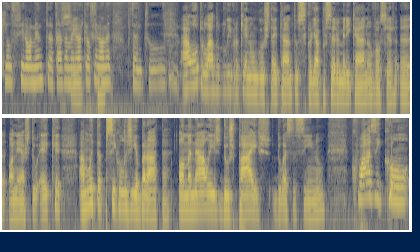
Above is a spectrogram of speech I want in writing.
que ele finalmente, a casa sim, maior que ele finalmente. Portanto. Há outro lado do livro que eu não gostei tanto, se calhar por ser americano, vou ser uh, honesto, é que há muita psicologia barata, uma análise dos pais do assassino, quase com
